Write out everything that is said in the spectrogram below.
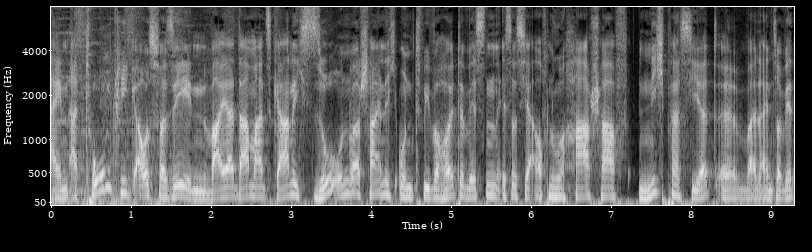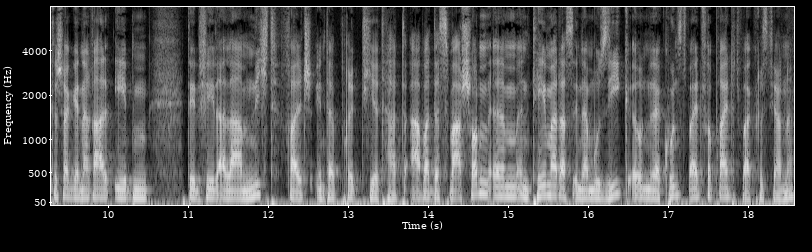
Ein Atomkrieg aus Versehen war ja damals gar nicht so unwahrscheinlich und wie wir heute wissen, ist es ja auch nur haarscharf nicht passiert, äh, weil ein sowjetischer General eben den Fehlalarm nicht falsch interpretiert hat. Aber das war schon ähm, ein Thema, das in der Musik und in der Kunst weit verbreitet war, Christian, ne?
